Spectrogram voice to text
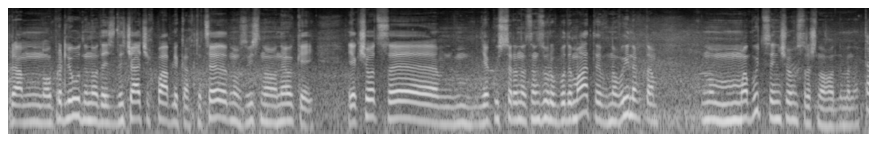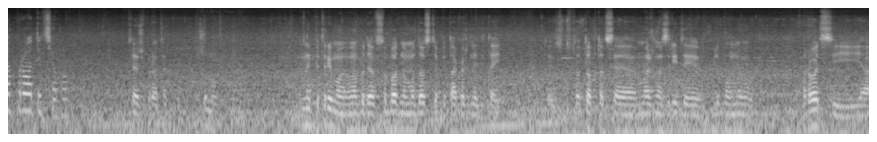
прям ну, оприлюднено десь в дитячих пабліках, то це, ну, звісно, не окей. Якщо це якусь все одно цензуру буде мати в новинах там, ну, мабуть, це нічого страшного для мене. Та проти цього. Теж проти. Чому? Не підтримую, воно буде в свободному доступі також для дітей. Тобто, тобто це можна зріти в будь-якому році, і я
